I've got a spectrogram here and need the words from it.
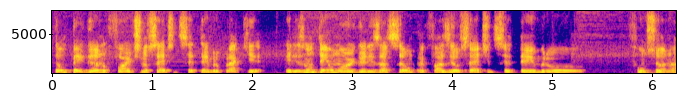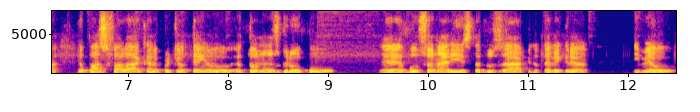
tão pegando forte no 7 de setembro para quê? Eles não têm uma organização para fazer o 7 de setembro funcionar. Eu posso falar, cara, porque eu tenho, eu tô nos grupos é, bolsonarista do Zap, do Telegram, e, meu,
